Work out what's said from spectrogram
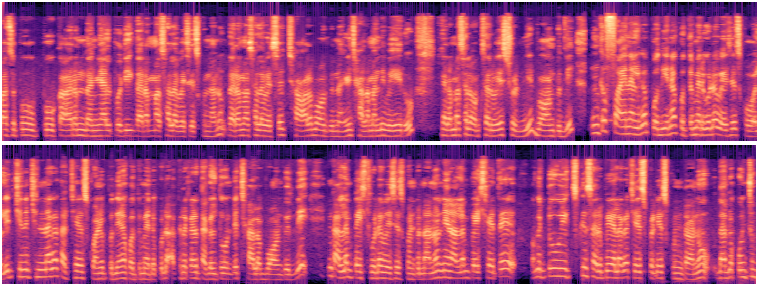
పసుపు ఉప్పు కారం ధనియాల పొడి గరం మసాలా వేసేసుకున్నాను. గరం మసాలా వేస్తే చాలా బాగుంటుందండి. చాలా మంది వేరు గరం మసాలా ఒకసారి వేసి చూడండి. బాగుంటుంది. ఇంకా ఫైనల్గా పుదీనా కొత్తిమీర కూడా వేసేసుకోవాలి. చిన్న చిన్నగా కట్ చేసుకోండి. పుదీనా కొత్తిమీర కూడా అక్కడక్కడ తగులుతూ ఉంటే చాలా బాగుంటుంది. ఇంకా అల్లం పేస్ట్ కూడా వేసేసుకుంటున్నాను. నేను అల్లం పేస్ట్ అయితే ఒక టూ వీక్స్కి సరిపోయేలాగా చేసి పెట్టేసుకుంటాను. దాంట్లో కొంచెం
